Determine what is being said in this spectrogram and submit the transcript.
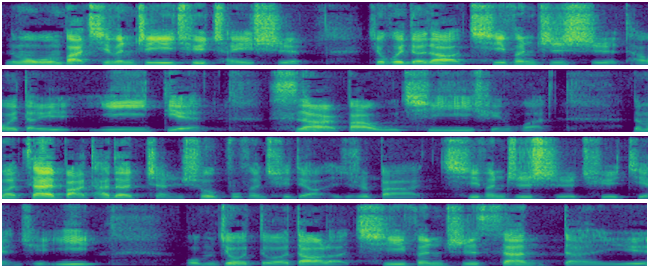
那么我们把七分之一去乘以十，就会得到七分之十，它会等于一点四二八五七一循环。那么再把它的整数部分去掉，也就是把七分之十去减去一，我们就得到了七分之三等于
